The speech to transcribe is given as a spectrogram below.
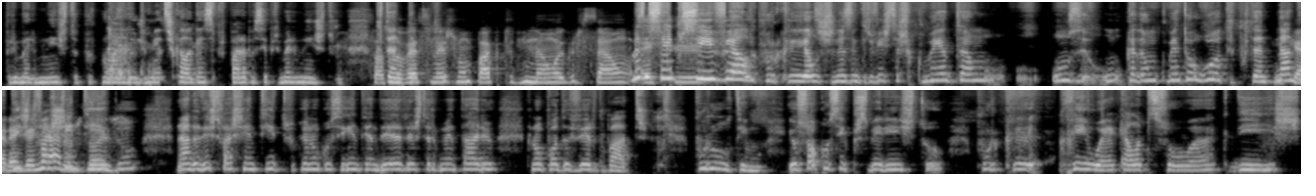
primeiro-ministro porque não há dois meses que alguém se prepara para ser primeiro-ministro. Só Portanto, se houvesse mesmo um pacto de não agressão. Mas é isso é que... é impossível, porque eles nas entrevistas comentam, uns, um, cada um comenta o outro, portanto, nada disto faz sentido, nada disto faz sentido, porque eu não consigo entender este argumentário que não pode haver debates. Por último, eu só consigo perceber isto porque Rio é aquela pessoa que diz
